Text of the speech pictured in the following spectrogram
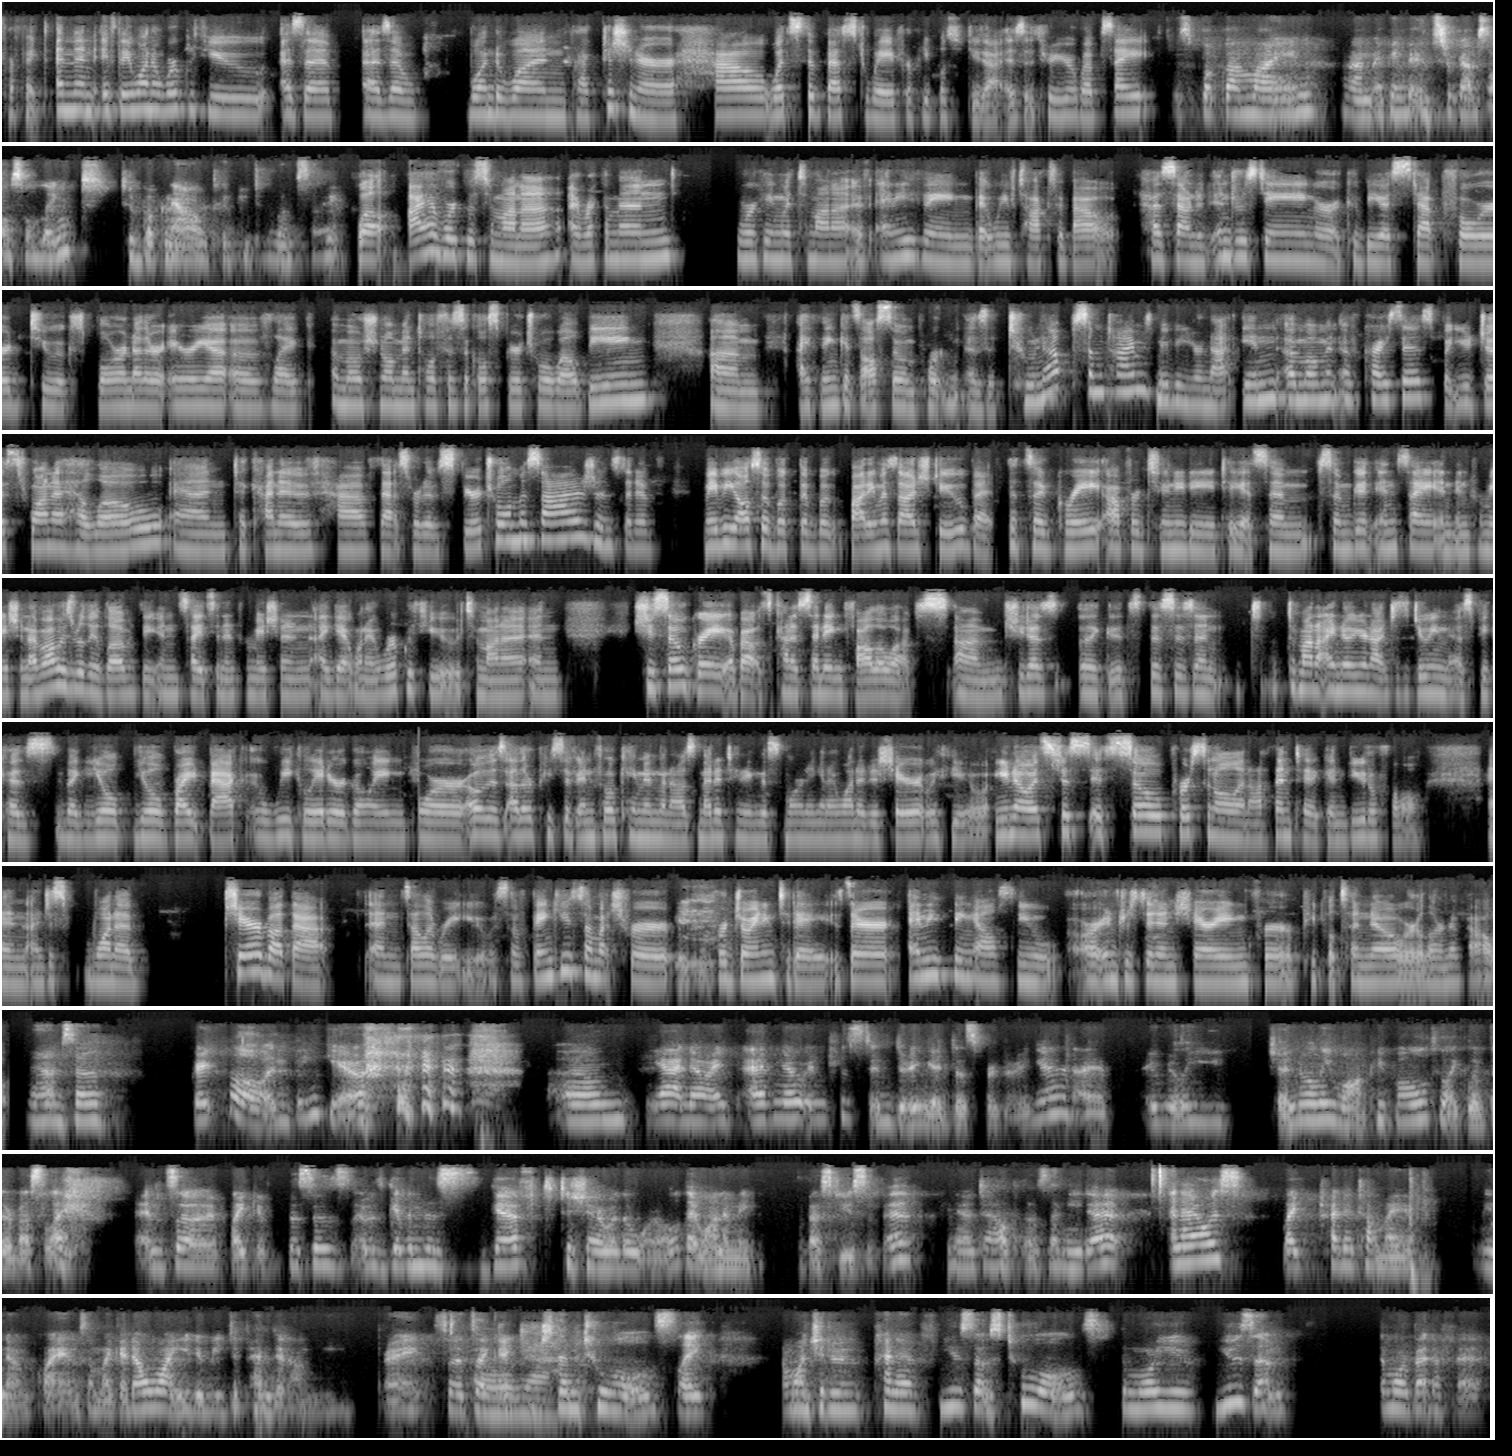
Perfect. And then if they want to work with you as a as a one-to-one practitioner how what's the best way for people to do that? Is it through your website? Just book online. Um, i think the instagram's also linked to book now I'll take you to the website. Well i have worked with tamana i recommend working with Tamana if anything that we've talked about has sounded interesting or it could be a step forward to explore another area of like emotional, mental, physical, spiritual well being. Um, I think it's also important as a tune up sometimes. Maybe you're not in a moment of crisis, but you just want a hello and to kind of have that sort of spiritual massage instead of maybe also book the book body massage too but that's a great opportunity to get some some good insight and information. I've always really loved the insights and information i get when i work with you tamana and she's so great about kind of sending follow-ups. Um, she does like it's this isn't tamana i know you're not just doing this because like you'll you'll write back a week later going or oh this other piece of info came in when i was meditating this morning and i wanted to share it with you. You know it's just it's so personal and authentic and beautiful and i just want to share about that and celebrate you. So thank you so much for for joining today. Is there anything else you are interested in sharing for people to know or learn about? Yeah, I'm so grateful and thank you. um yeah, no, I, I have no interest in doing it just for doing it. I I really genuinely want people to like live their best life. And so if like if this is I was given this gift to share with the world, I want to make the best use of it, you know, to help those that need it and I always like try to tell my, you know, clients, I'm like, I don't want you to be dependent on me. Right. So it's like oh, I teach them tools. Like I want you to kind of use those tools. The more you use them, the more benefit.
